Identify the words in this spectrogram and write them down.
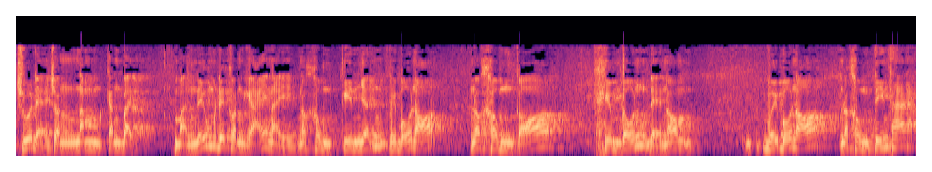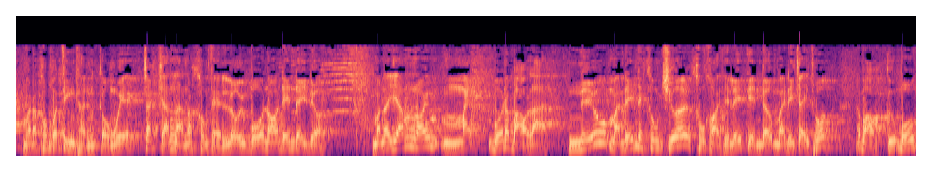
Chúa để cho năm căn bệnh mà nếu đứa con gái này nó không kiên nhẫn với bố nó nó không có khiêm tốn để nó với bố nó nó không tín thác và nó không có tinh thần cầu nguyện chắc chắn là nó không thể lôi bố nó đến đây được. Mà nó dám nói mạnh bố nó bảo là nếu mà đến thì không chữa không khỏi thì lấy tiền đâu mà đi chạy thuốc. Nó bảo cứ bố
